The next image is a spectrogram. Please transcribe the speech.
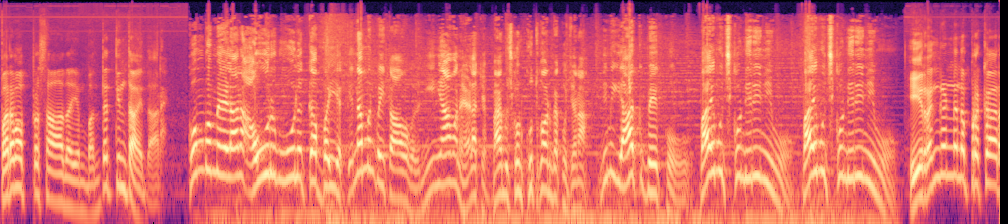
ಪರಮಪ್ರಸಾದ ಎಂಬಂತೆ ತಿಂತಾ ಇದ್ದಾರೆ. ಕುಂಭಮೇಳನ ಅವ್ರ ಮೂಲಕ ಬೈಯಕ್ಕೆ ನಮ್ಮನ್ನ ಬೈತಾ ಹೋಗೋದು ನೀನ್ ಯಾವನ ಹೇಳಕ್ಕೆ? ಬಾಯಿ ಮುಚ್ಕೊಂಡು ಕೂತ್ಕೊಳ್ಬೇಕು ಜನ. ನಿಮಗೆ ಯಾಕೆ ಬೇಕು? ಬಾಯಿ ಮುಚ್ಕೊಂಡಿರಿ ನೀವು. ಬಾಯಿ ಮುಚ್ಕೊಂಡಿರಿ ನೀವು. ಈ ರಂಗಣ್ಣನ ಪ್ರಕಾರ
